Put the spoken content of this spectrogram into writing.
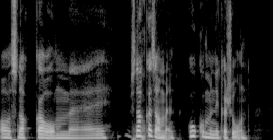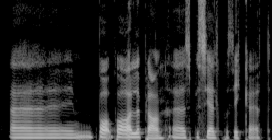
og snakker om eh, Snakker sammen. God kommunikasjon. Eh, på, på, alle plan, eh, spesielt på sikkerhet.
